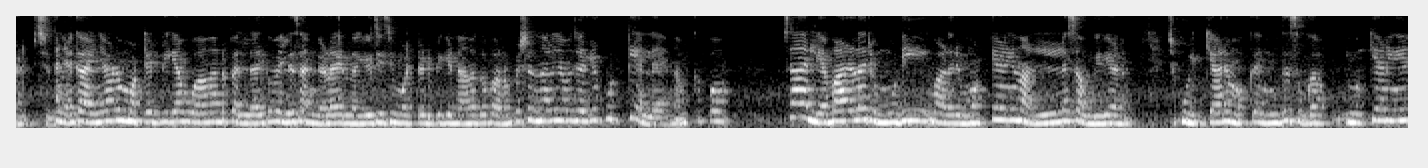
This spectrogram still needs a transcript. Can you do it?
അടുപ്പിച്ചത്. ഞാൻ കഴിഞ്ഞ അവിടെ മുട്ട അടുപ്പിക്കാൻ പോകാന്ന് പറഞ്ഞപ്പോൾ എല്ലാവർക്കും വലിയ സങ്കടമായിരുന്നു. അയ്യോ ചേച്ചി മുട്ട അടുപ്പിക്കണ്ടെന്നൊക്കെ പറഞ്ഞു. പക്ഷെ എന്നാലും ഞാൻ വിചാരിക്കുക കുട്ടിയല്ലേ? നമുക്കിപ്പോൾ സാരില്ല വളരും മുടി വളരും. മുട്ടയാണെങ്കിൽ നല്ല സൗകര്യമാണ്. പക്ഷെ കുളിക്കാനും ഒക്കെ എന്ത് സുഖം? മുഖ്യാണെങ്കിൽ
